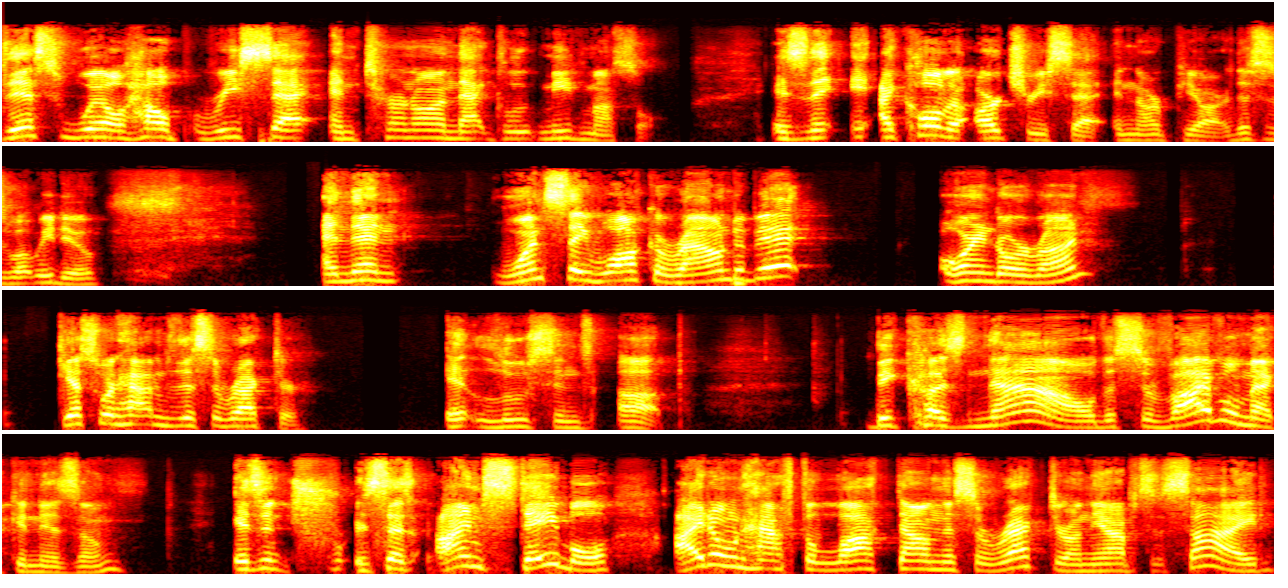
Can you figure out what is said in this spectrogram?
this will help reset and turn on that glute med muscle. Is the I call it arch reset in RPR. This is what we do. And then once they walk around a bit or and or run, guess what happens to this erector? It loosens up because now the survival mechanism isn't tr- it says i'm stable. I don't have to lock down this erector on the opposite side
